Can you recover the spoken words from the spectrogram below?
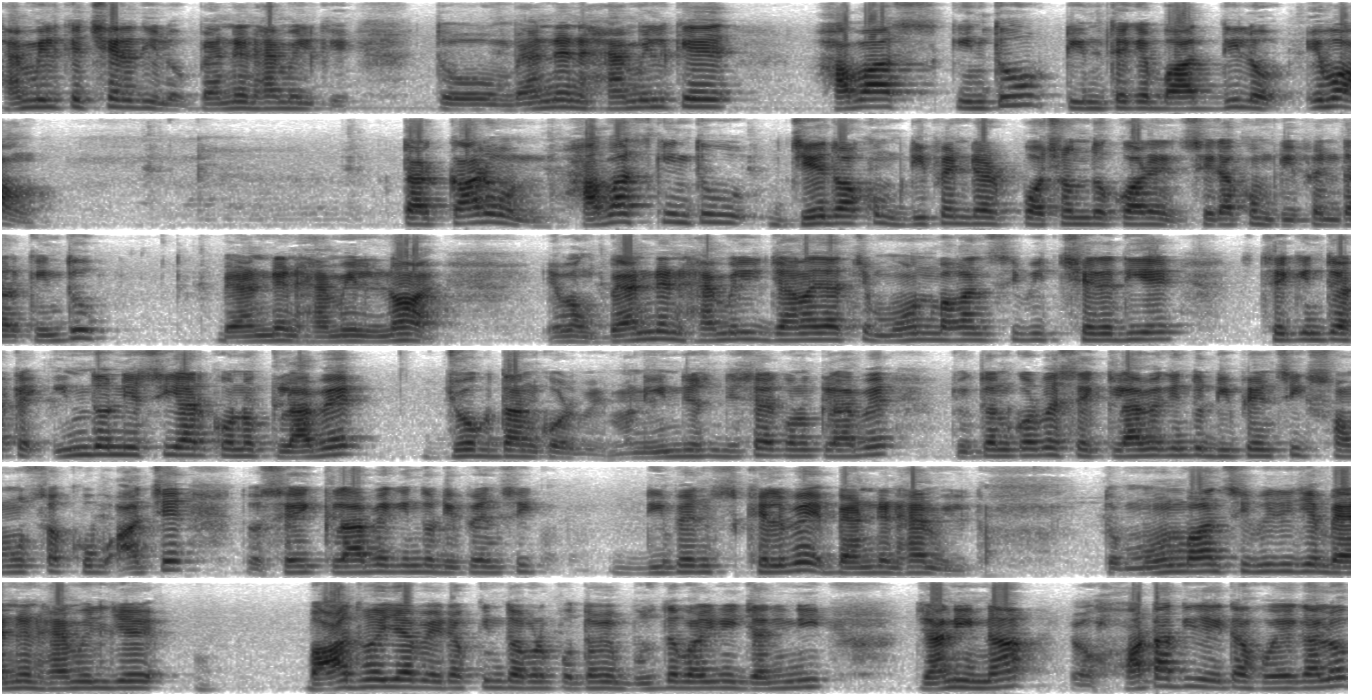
হ্যামিলকে ছেড়ে দিল, ব্র্যান্ডেন হ্যামিলকে তো ব্র্যান্ডেন হ্যামিলকে হাবাস কিন্তু টিম থেকে বাদ দিল এবং তার কারণ, হাবাস কিন্তু যে রকম ডিফেন্ডার পছন্দ করেন, সেরকম ডিফেন্ডার কিন্তু ব্র্যান্ডেন হ্যামিল নয়। এবং ব্র্যান্ডেন হ্যামিল জানা যাচ্ছে মোহনবাগান শিবির ছেড়ে দিয়ে সে কিন্তু একটা ইন্দোনেশিয়ার কোনো ক্লাবে যোগদান করবে। মানে ইন্দোনেশিয়ার কোনো ক্লাবে যোগদান করবে। সেই ক্লাবে কিন্তু ডিফেন্সিভ সমস্যা খুব আছে। তো সেই ক্লাবে কিন্তু ডিফেন্সিভ ডিফেন্স খেলবে ব্যান্ডেন হ্যামিল। তো মোহনবাগান শিবিরে যে ব্যান্ডেন হ্যামিল যে বাদ হয়ে যাবে, এটা কিন্তু আমরা প্রথমে বুঝতে পারিনি, জানিনি, জানি না। এবং হঠাৎই এটা হয়ে গেল।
